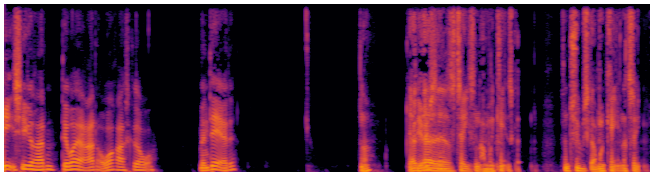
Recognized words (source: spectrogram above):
E-cigaretten. Det var jeg ret overrasket over. Men det er det. jeg det havde det. altså tænkt sådan amerikansk... Sådan typisk amerikaner ting.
